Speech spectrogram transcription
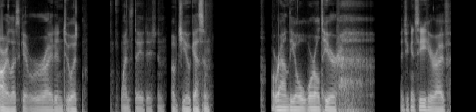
All right, let's get right into it. Wednesday edition of GeoGuessing around the old world here. As you can see here, I've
